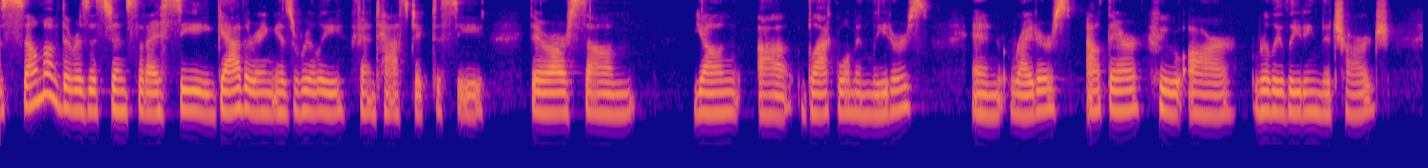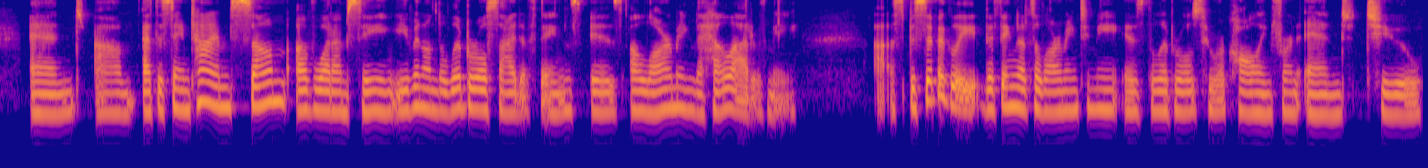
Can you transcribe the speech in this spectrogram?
some of the resistance that I see gathering is really fantastic to see. There are some young uh, black woman leaders and writers out there who are really leading the charge and um, at the same time, some of what I'm seeing, even on the liberal side of things, is alarming the hell out of me. Uh, specifically, the thing that's alarming to me is the liberals who are calling for an end to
